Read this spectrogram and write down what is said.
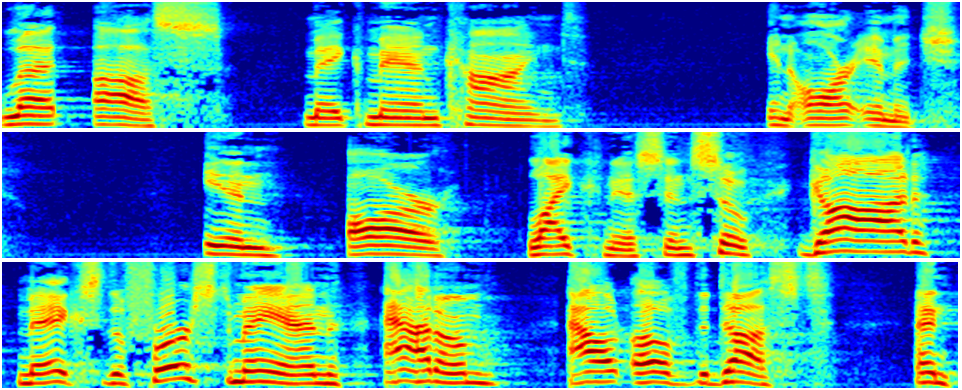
"Let us make mankind in our image, in our likeness." And so God makes the first man, Adam, out of the dust. And,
